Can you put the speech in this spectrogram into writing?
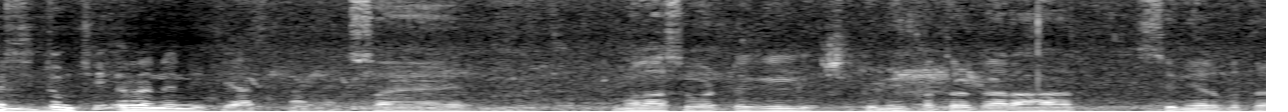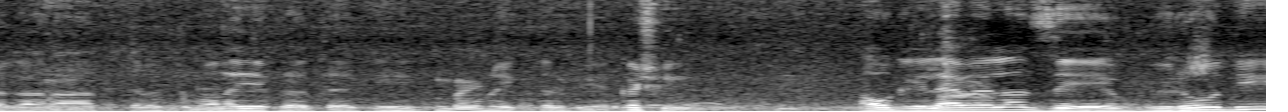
कशी तुमची रणनीती असणार साहेब मला असं वाटतं की तुम्ही पत्रकार आहात सिनियर पत्रकार आहात त्यामुळे तुम्हाला हे कळतं की ही पूर्ण एकतर्फी आहे? कशी? अहो गेल्या वेळेला जे विरोधी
